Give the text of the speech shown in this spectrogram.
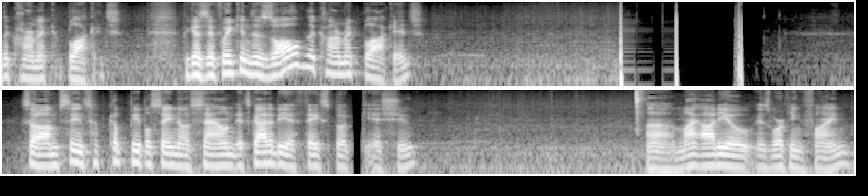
the karmic blockage? Because if we can dissolve the karmic blockage, so I'm seeing a couple people say no sound. It's got to be a Facebook issue. Uh, my audio is working fine.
